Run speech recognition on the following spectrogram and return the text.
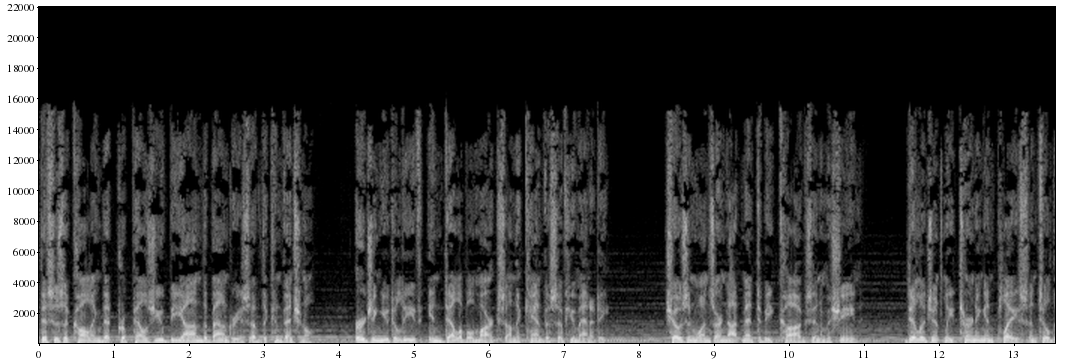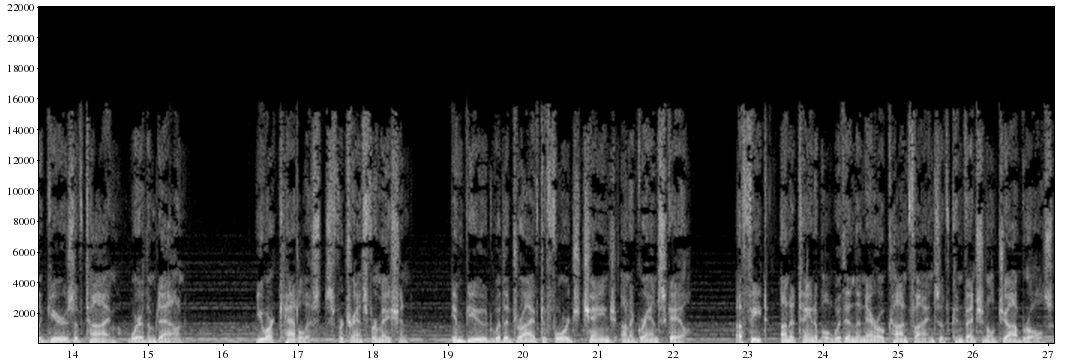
This is a calling that propels you beyond the boundaries of the conventional, urging you to leave indelible marks on the canvas of humanity. Chosen ones are not meant to be cogs in a machine, diligently turning in place until the gears of time wear them down. You are catalysts for transformation, imbued with a drive to forge change on a grand scale, a feat unattainable within the narrow confines of conventional job roles.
